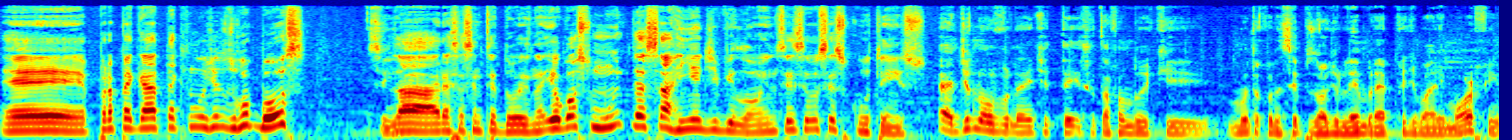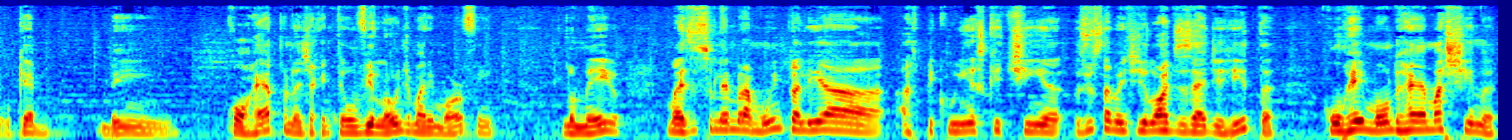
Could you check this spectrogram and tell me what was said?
é, para pegar a tecnologia dos robôs Sim. da área 62, né? E eu gosto muito dessa rinha de vilões, não sei se vocês curtem isso. É, de novo, né? A gente tem. Você tá falando que muita coisa nesse episódio lembra a época de Mighty Morphin, o que é bem correto, né? Já que a gente tem um vilão de Mighty Morphin no meio. Mas isso lembra muito ali a- as picuinhas que tinha, justamente de Lord Zed e Rita, com Raimundo e Hayamashina.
